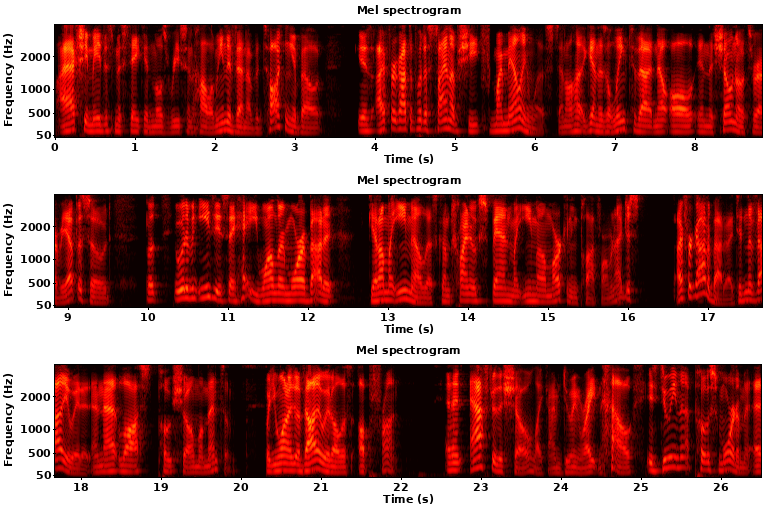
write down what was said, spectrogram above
I actually made this mistake in the most recent Halloween event I've been talking about. Is I forgot to put a sign up sheet for my mailing list, and I'll again there's a link to that now all in the show notes for every episode. But it would have been easy to say, hey, you want to learn more about it? Get on my email list because I'm trying to expand my email marketing platform, and I just I forgot about it. I didn't evaluate it, and that lost post show momentum. But you want to evaluate all this up front. And then after the show, like I'm doing right now, is doing that post mortem, uh,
